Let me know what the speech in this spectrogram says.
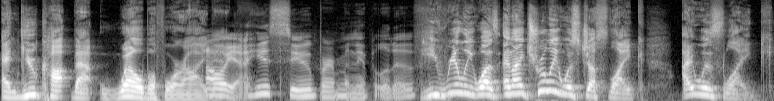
And you caught that well before I did. Oh yeah, he's super manipulative. He really was. And I truly was just like, I was like,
